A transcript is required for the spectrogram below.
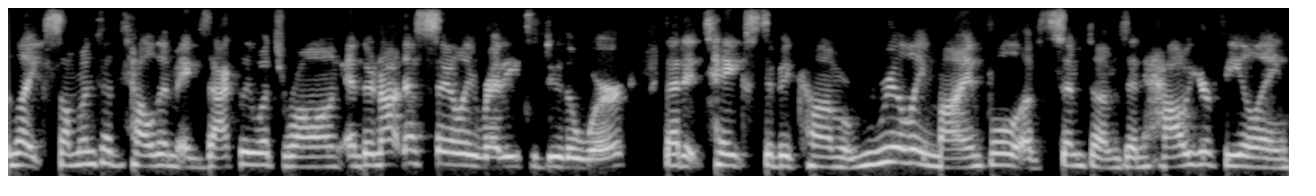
like someone to tell them exactly what's wrong and they're not necessarily ready to do the work that it takes to become really mindful of symptoms and how you're feeling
